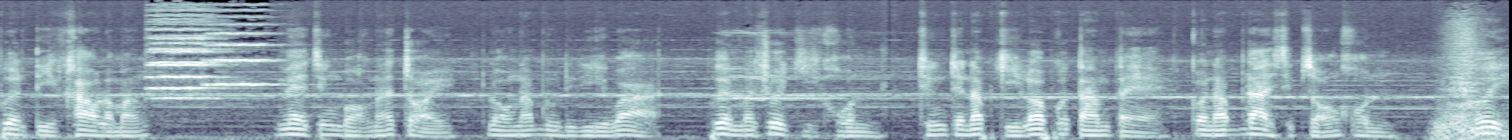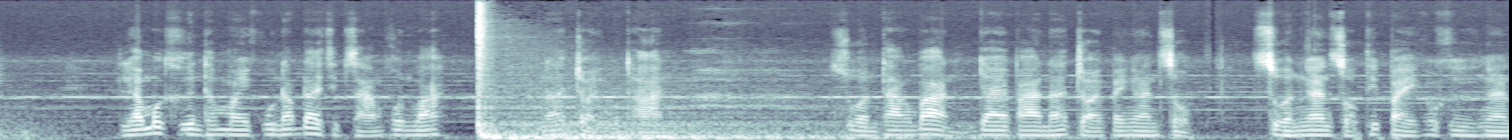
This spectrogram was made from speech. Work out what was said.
พื่อนๆตีข้าวละมั้ง แม่จึงบอกนะจ่อยลองนับดูดีๆว่า เพื่อนมาช่วยกี่คน ถึงจะนับกี่รอบก็ตามแต่ ก็นับได้สิบสองคน เฮ้ย แล้วเมื่อคืนทำไมกูนับได้สิบสามคนวะน้าจ่อยอุทาน ส่วนทางบ้านยายพาน้าจ่อยไปงานศพ ส่วนงานศพที่ไปก็คืองาน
